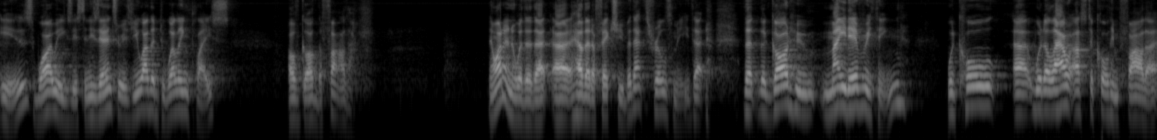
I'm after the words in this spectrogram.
is, why we exist, and his answer is, You are the dwelling place of God the Father. Now, I don't know whether that, uh, how that affects you, but that thrills me that, that the God who made everything would, call, uh, would allow us to call him Father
